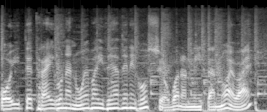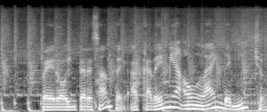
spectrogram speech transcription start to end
Hoy te traigo una nueva idea de negocio. Bueno, ni tan nueva, ¿eh? Pero interesante. Academia Online de Nichos.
